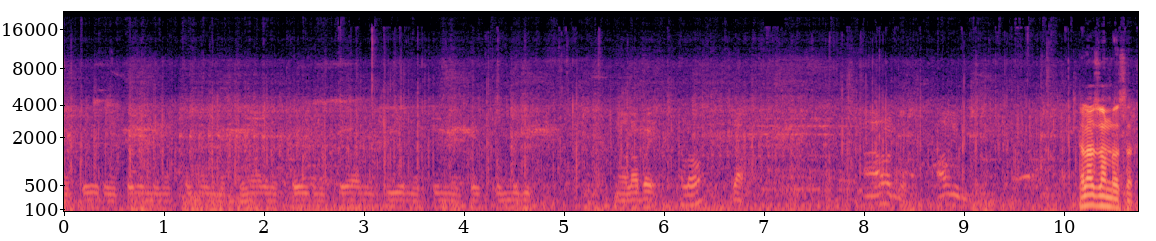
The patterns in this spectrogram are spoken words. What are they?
ముప్పై ఒకటి ముప్పై రెండు ముప్పై మూడు ముప్పై నాలుగు ముప్పై ఐదు ముప్పై ఆరు ముప్పై ఏడు ముప్పై ముప్పై తొమ్మిది నలభై. హలో. ఎలా చూడండి సార్?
